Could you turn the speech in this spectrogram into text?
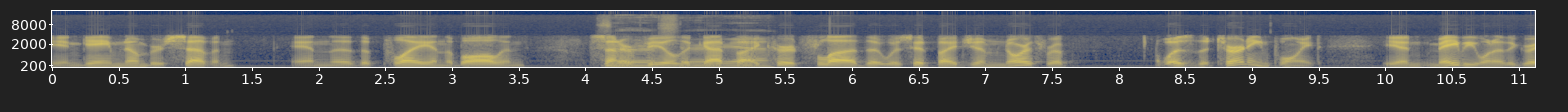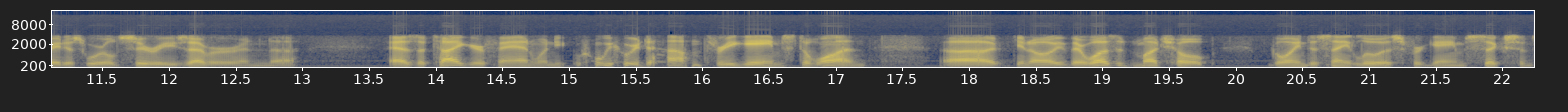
in game number seven, and the the play and the ball in center sure, field sure, that got yeah. by Curt Flood that was hit by Jim Northrup was the turning point in maybe one of the greatest World Series ever. And uh, as a Tiger fan, when you, we were down three games to one, uh, you know there wasn't much hope going to St. Louis for Game Six and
